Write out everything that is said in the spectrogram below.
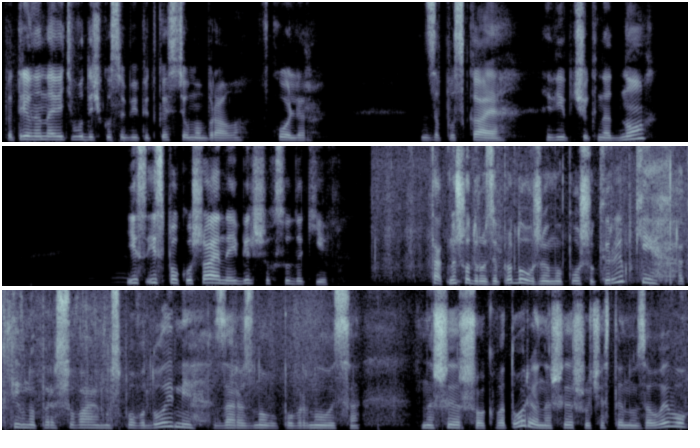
Петрівна навіть вудочку собі під костюм обрала в колір. Запускає віпчик на дно і, і спокушає найбільших судаків. Так, ну що, друзі, продовжуємо пошуки рибки. Активно пересуваємось по водоймі. Зараз знову повернулися на ширшу акваторію, на ширшу частину заливу.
